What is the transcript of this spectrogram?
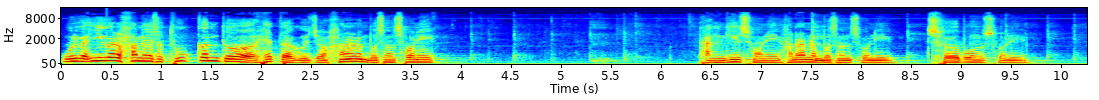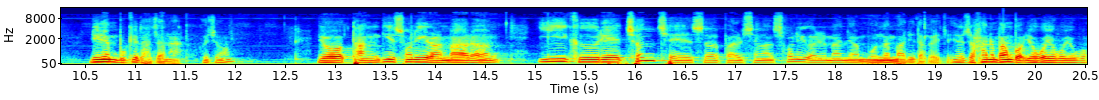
우리가 이걸 하면서 두 건 더 했다. 그죠? 하나는 무슨 손익? 단기 손익. 하나는 무슨 손익? 처분 손익. 니네 묻기도 하잖아. 그죠? 요 단기 손익이라는 말은 이 거래 전체에서 발생한 손익 얼마냐 묻는 말이다. 그죠? 죠 하는 방법, 요거, 요거, 요거.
